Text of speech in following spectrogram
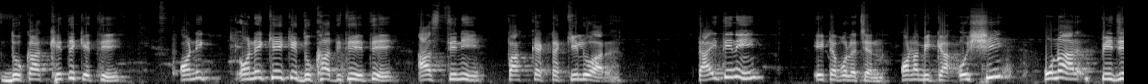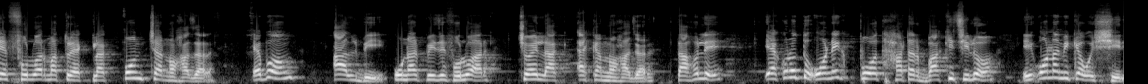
দুঃখা খেতে খেতে অনেক অনেকেইকে দুঃখা দিতে দিতে আজ তিনি পাক্কা একটা কিলোয়ার তাই তিনি এটা বলেছেন, অনামিকা ঐশী ওনার পেজে ফলোয়ার মাত্র এক লাখ পঞ্চান্ন হাজার এবং আলবি ওনার পেজে ফলোয়ার ছয় লাখ একান্ন হাজার। তাহলে এখনও তো অনেক পথ হাঁটার বাকি ছিল এই অনামিকা ঐশীর।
